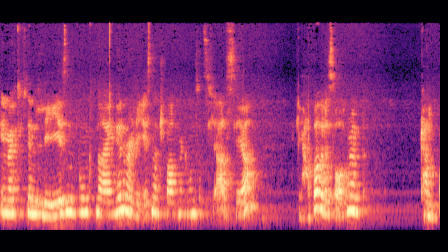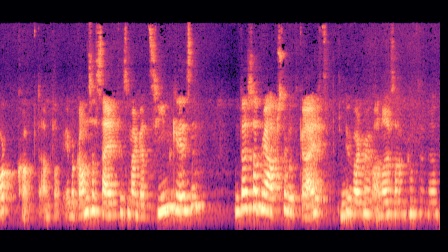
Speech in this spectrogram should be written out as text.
Ich möchte auf den Lesen-Punkt noch eingehen, weil Lesen entspannt mich grundsätzlich auch sehr. Ich habe aber das Wochenende keinen Bock gehabt einfach. Ich habe ein ganz seichtes Magazin gelesen und das hat mir absolut gereicht. Ich wollte mich auf andere Sachen konzentrieren.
